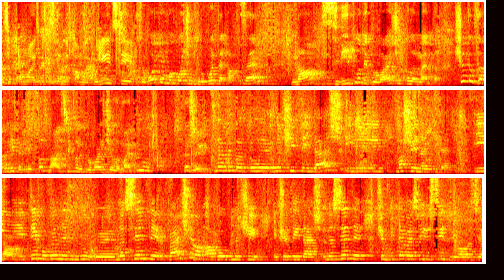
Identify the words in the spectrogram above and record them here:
і зокрема з представниками поліції. Сьогодні ми хочемо зробити акцент на світловідбиваючих елементах. Що це взагалі таке? Хто знає? Світловідбиваючі елементи. Скажи. Наприклад, коли вночі ти йдеш і машина їде, і Так. ти повинен ну, е, носити вечором або вночі, якщо ти йдеш, носити, щоб від тебе світлювалося.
